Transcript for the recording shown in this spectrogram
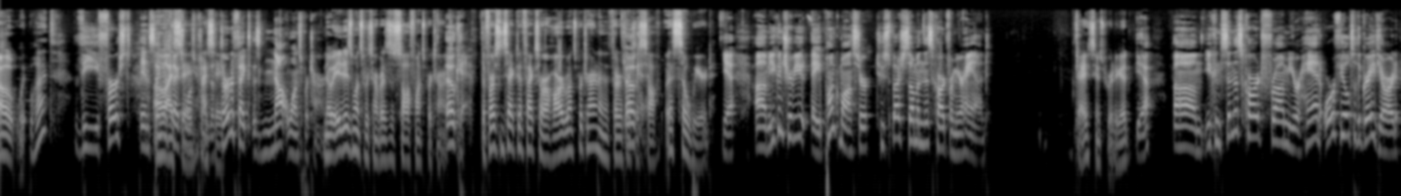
Oh, wait, what? The first and second Oh, effects are once per turn. The third effect is not once per turn. No, it is once per turn, but it's a soft once per turn. Okay. The first and second effects are a hard once per turn, and the third effect Okay. is soft. That's so weird. Yeah. Um, you contribute a punk monster to special summon this card from your hand. Okay, seems pretty good. Yeah. Um, you can send this card from your hand or field to the graveyard.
